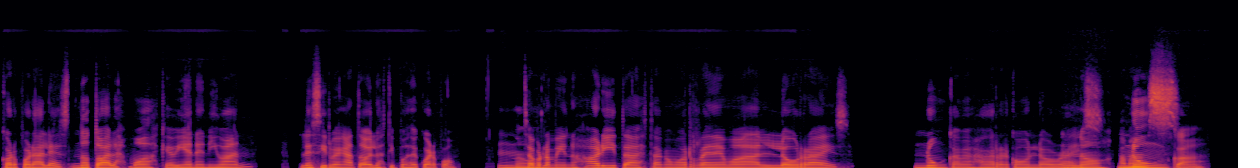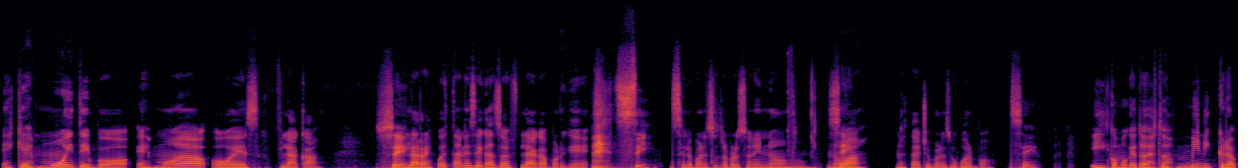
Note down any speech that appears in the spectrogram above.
corporales. No todas las modas que vienen y van le sirven a todos los tipos de cuerpo. No. O sea, por lo menos ahorita está como re de moda low rise. Nunca me vas a agarrar con un low rise. No, jamás. Nunca. Es que es muy tipo, ¿es moda o es flaca? Sí. La respuesta en ese caso es flaca porque Sí. se lo pones a otra persona y no, no Sí. va. No está hecho para su cuerpo. Sí. Y como que todos estos mini crop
